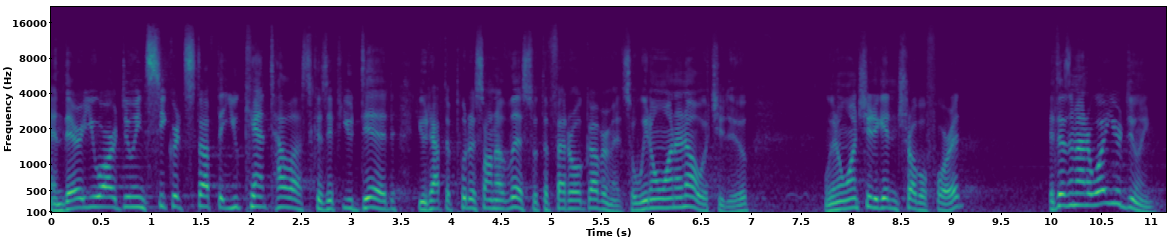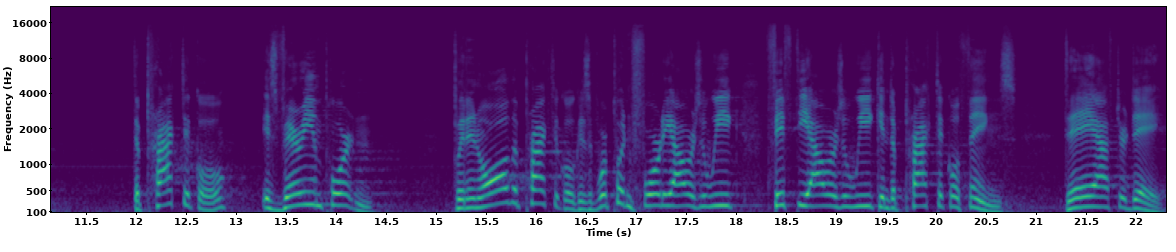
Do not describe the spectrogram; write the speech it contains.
And there you are doing secret stuff that you can't tell us, because if you did, you'd have to put us on a list with the federal government. So we don't want to know what you do. We don't want you to get in trouble for it. It doesn't matter what you're doing. The practical is very important. But in all the practical, because if we're putting 40 hours a week, 50 hours a week into practical things, day after day,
